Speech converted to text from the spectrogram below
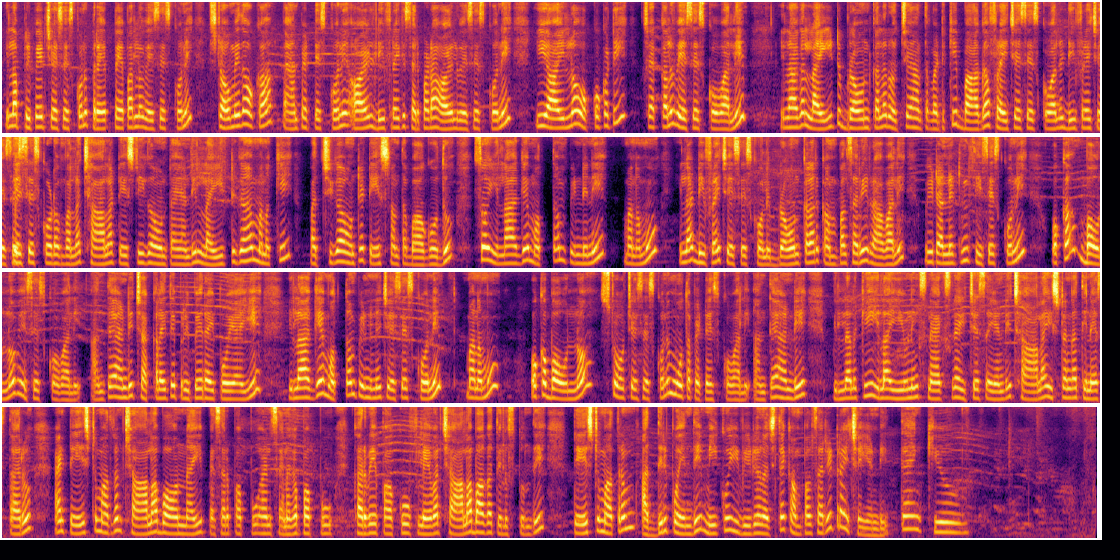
ఇలా ప్రిపేర్ చేసేసుకొని ప్రే పేపర్లో వేసేసుకొని స్టవ్ మీద ఒక ప్యాన్ పెట్టేసుకొని ఆయిల్ డీప్ ఫ్రైకి సరిపడా ఆయిల్ వేసేసుకొని ఈ ఆయిల్లో ఒక్కొక్కటి చెక్కలు వేసేసుకోవాలి. ఇలాగ లైట్ బ్రౌన్ కలర్ వచ్చేంత వాటికి బాగా ఫ్రై చేసేసుకోవాలి డీప్ ఫ్రై చేసేసుకోవడం వల్ల చాలా టేస్టీగా ఉంటాయండి. లైట్గా మనకి పచ్చిగా ఉంటే టేస్ట్ అంత బాగోదు. సో ఇలాగే మొత్తం పిండిని మనము ఇలా డీప్ ఫ్రై చేసేసుకోవాలి. బ్రౌన్ కలర్ కంపల్సరీ రావాలి. వీటన్నిటిని తీసేసుకొని ఒక బౌల్లో వేసేసుకోవాలి. అంతే అండి చెక్కలైతే ప్రిపేర్ అయిపోయాయి. ఇలాగే మొత్తం పిండిని చేసేసుకొని మనము ఒక బౌల్లో స్టోర్ చేసేసుకొని మూత పెట్టేసుకోవాలి. అంతే అండి. పిల్లలకి ఇలా ఈవినింగ్ స్నాక్స్గా ఇచ్చేసేయండి. చాలా ఇష్టంగా తినేస్తారు. అండ్ టేస్ట్ మాత్రం చాలా బాగున్నాయి. పెసరపప్పు అండ్ శనగపప్పు కరివేపాకు ఫ్లేవర్ చాలా బాగా తెలుస్తుంది. టేస్ట్ మాత్రం అద్దిరిపోయింది. మీకు ఈ వీడియో నచ్చితే కంపల్సరీ ట్రై చేయండి. Thank you.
